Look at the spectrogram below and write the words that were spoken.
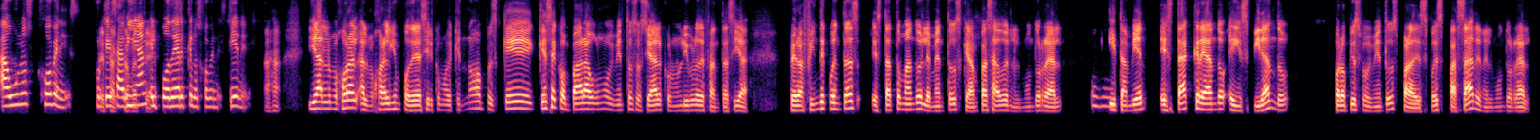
a unos jóvenes, porque sabían el poder que los jóvenes tienen. Ajá. Y a lo mejor, a, lo mejor alguien podría decir como de que no, pues ¿qué, ¿qué se compara un movimiento social con un libro de fantasía? Pero a fin de cuentas está tomando elementos que han pasado en el mundo real y también está creando e inspirando propios movimientos para después pasar en el mundo real.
